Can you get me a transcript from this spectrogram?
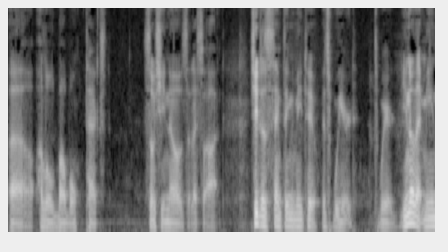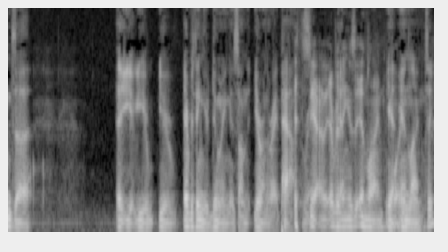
uh, a little bubble text, so she knows that I saw it. She does the same thing to me too. It's weird. Weird. You know that means uh, you, you're you're everything you're doing is on you're on the right path. it's right? yeah. Everything is in line. yeah, for you. in line. See,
